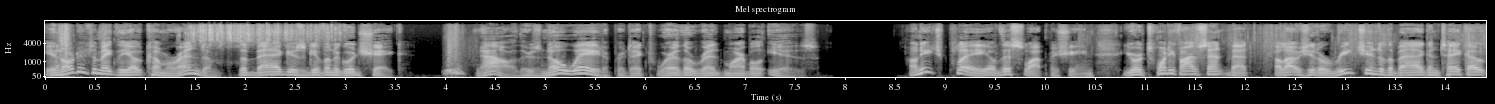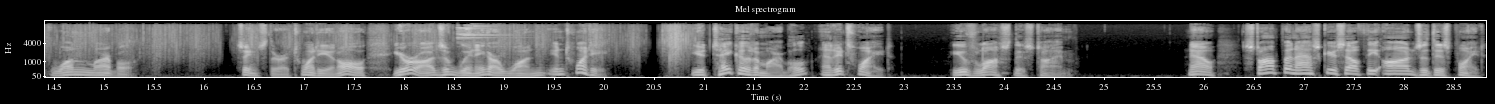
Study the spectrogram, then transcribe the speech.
In order to make the outcome random, the bag is given a good shake. Now, there's no way to predict where the red marble is. On each play of this slot machine, your 25 cent bet allows you to reach into the bag and take out one marble. Since there are 20 in all, your odds of winning are 1 in 20. You take out a marble, and it's white. You've lost this time. Now, stop and ask yourself the odds at this point.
